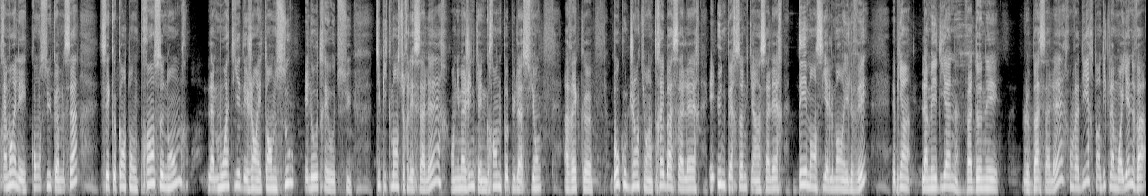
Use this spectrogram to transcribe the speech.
vraiment, elle est conçue comme ça. C'est que quand on prend ce nombre, la moitié des gens est en dessous et l'autre est au-dessus. Typiquement sur les salaires, on imagine qu'il y a une grande population avec euh, beaucoup de gens qui ont un très bas salaire et une personne qui a un salaire démentiellement élevé, eh bien, la médiane va donner le bas salaire, on va dire, tandis que la moyenne va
